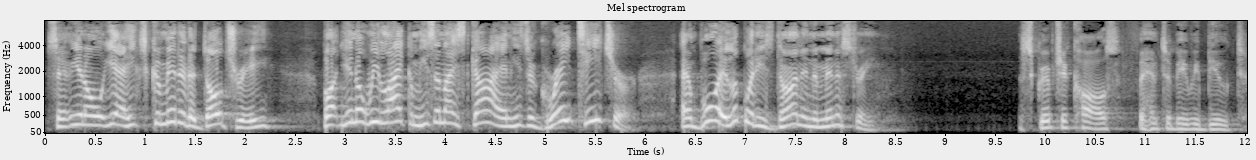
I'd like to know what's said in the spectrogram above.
Say, you know, yeah, he's committed adultery, but you know, we like him. He's a nice guy and he's a great teacher. And boy, look what he's done in the ministry. The scripture calls for him to be rebuked.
